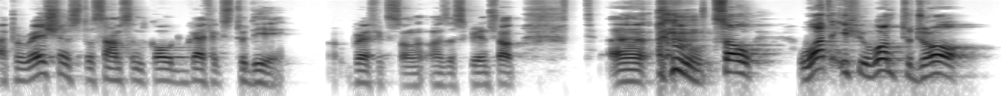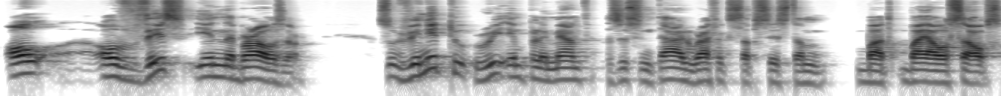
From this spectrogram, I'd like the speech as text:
operations to something called graphics 2D, graphics on, on the screenshot. Uh, so what if you want to draw all of this in a browser? So we need to re-implement this entire graphics subsystem, but by ourselves.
